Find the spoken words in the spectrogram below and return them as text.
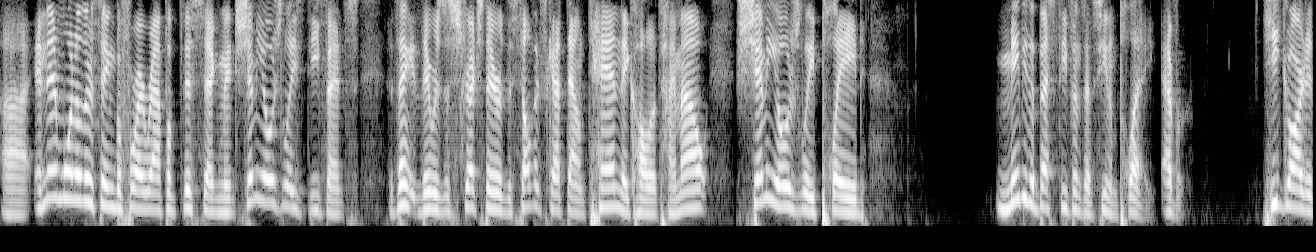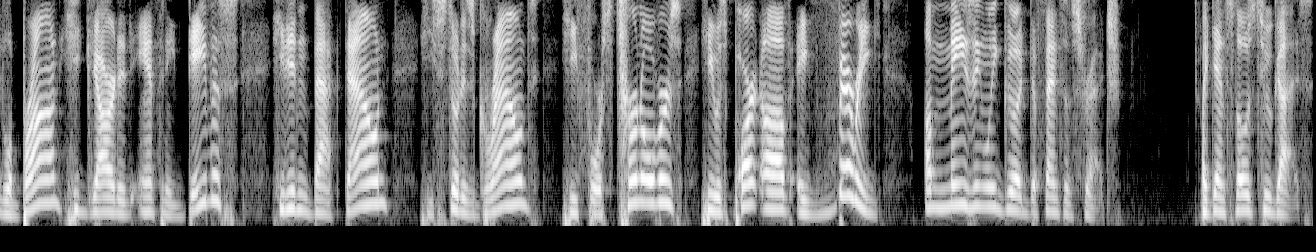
Uh, and then one other thing before I wrap up this segment, Semi Ojeleye's defense. I think there was a stretch there. The Celtics got down ten. They call a timeout. Semi Ojeleye played maybe the best defense I've seen him play ever. He guarded LeBron. He guarded Anthony Davis. He didn't back down. He stood his ground. He forced turnovers. He was part of a very amazingly good defensive stretch against those two guys.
